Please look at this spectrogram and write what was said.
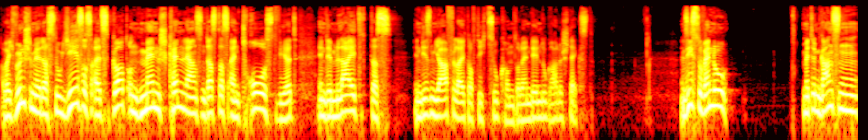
Aber ich wünsche mir, dass du Jesus als Gott und Mensch kennenlernst und dass das ein Trost wird in dem Leid, das in diesem Jahr vielleicht auf dich zukommt oder in dem du gerade steckst. Dann siehst du, wenn du mit dem ganzen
